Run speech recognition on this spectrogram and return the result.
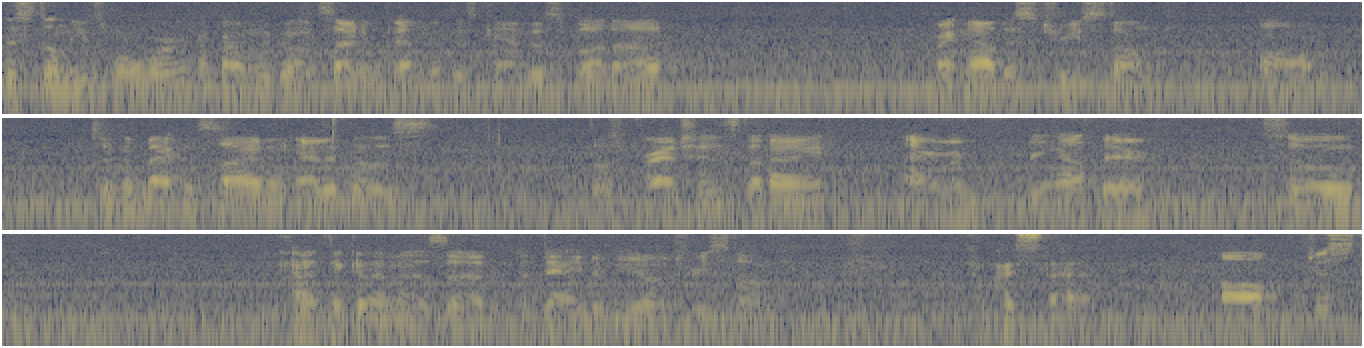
this still needs more work. I'm probably gonna go outside again with this canvas, but uh, right now this tree stump um, took them back inside and added those those branches that I I remember from being out there. So I kind of think of them as a, a Danny DeVito tree stump. Why's that? Um, just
